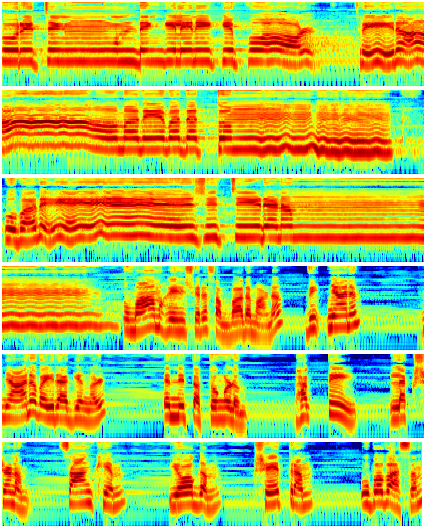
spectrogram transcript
കുറിച്ചുണ്ടെങ്കിൽ എനിക്കിപ്പോൾ ശ്രീരാമദേവതത്വം ഉപദേശിച്ചിടണം. ഉമാമഹേശ്വര സംവാദമാണ്. വിജ്ഞാനം ജ്ഞാനവൈരാഗ്യങ്ങൾ എന്നീ തത്വങ്ങളും ഭക്തി ലക്ഷണം സാഖ്യം യോഗം ക്ഷേത്രം ഉപവാസം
